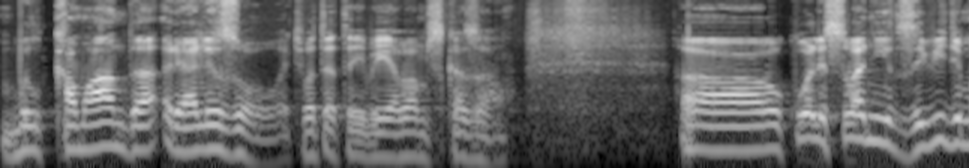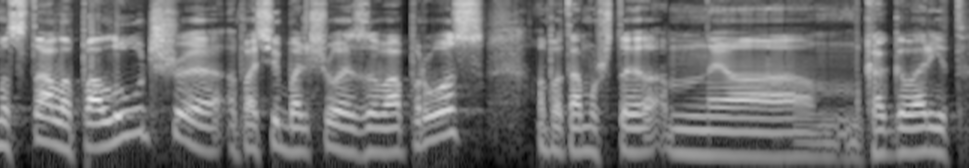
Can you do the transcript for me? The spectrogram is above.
был команда реализовывать. Вот это я вам сказал. А, у Коли Сванидзе, видимо, стало получше. Спасибо большое за вопрос, потому что, как говорит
